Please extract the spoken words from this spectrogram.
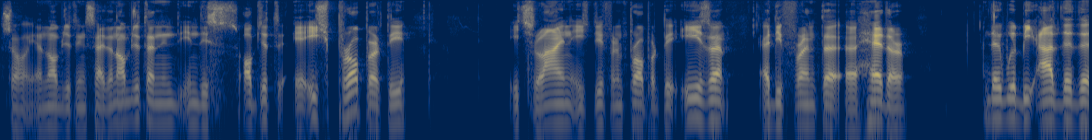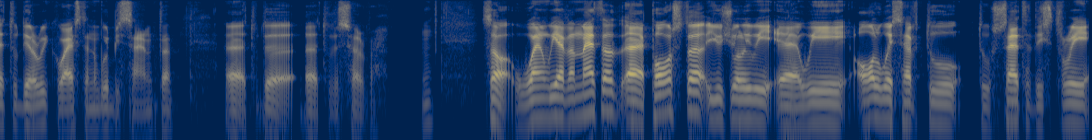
So an object inside an object. And in, in this object, each property each line, each different property is a, a different uh, header that will be added to the request and will be sent uh, to the uh, to the server. Hmm? So when we have a method post, usually we uh, we always have to to set these three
